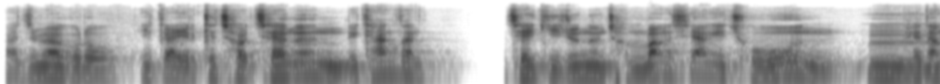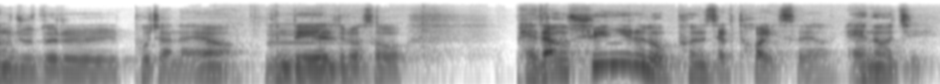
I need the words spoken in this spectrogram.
마지막으로 그러니까 이렇게 저, 저는 이렇게 항상 제 기준은 전방 시향이 좋은 음. 배당주들을 보잖아요. 근데 음. 예를 들어서 배당 수익률이 높은 섹터가 있어요. 에너지.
